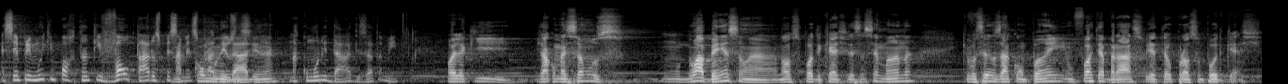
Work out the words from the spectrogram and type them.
É sempre muito importante voltar os pensamentos para Deus. comunidade, assim. né? Na comunidade, exatamente. Olha que já começamos um- numa bênção a nosso podcast dessa semana. Que você nos acompanhe. Um forte abraço e até o próximo podcast.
